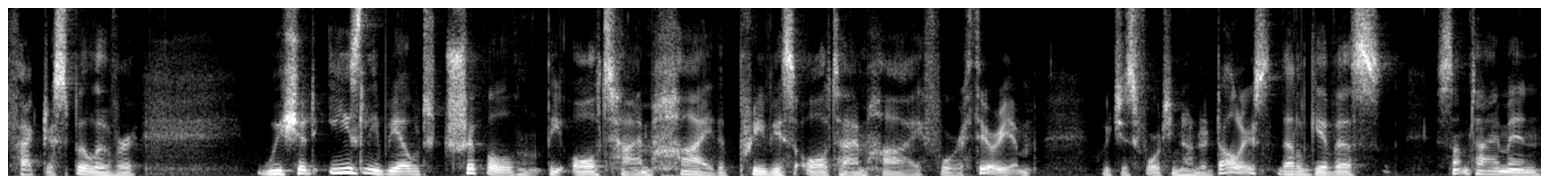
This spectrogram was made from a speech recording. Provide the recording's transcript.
factor spillover, we should easily be able to triple the all time high, the previous all time high for Ethereum which is $1,400. That'll give us sometime in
